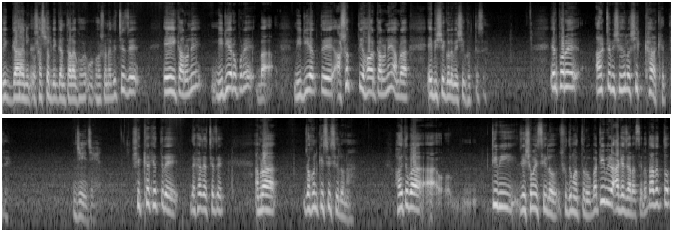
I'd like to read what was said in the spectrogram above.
বিজ্ঞান তৈরি স্বাস্থ্য বিজ্ঞান তারা ঘোষণা দিচ্ছে যে এই কারণে মিডিয়ার উপরে বা মিডিয়াতে আসক্তি হওয়ার কারণে আমরা এই বিষয়গুলো বেশি ঘটতেছে এরপরে আরেকটা বিষয় হলো শিক্ষার ক্ষেত্রে। জি জি। শিক্ষাক্ষেত্রে দেখা যাচ্ছে যে আমরা যখন কিছু ছিল না হয়তোবা টিভি যে সময় ছিল শুধুমাত্র বা টিভির আগে যারা ছিল তাদের তো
